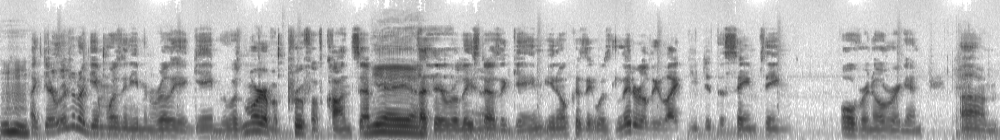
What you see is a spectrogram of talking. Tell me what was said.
mhm. like the original game wasn't even really a game. It was more of a proof of concept yeah, yeah, yeah. that they released Yeah. as a game. You know, because it was literally like you did the same thing over and over again. Um,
